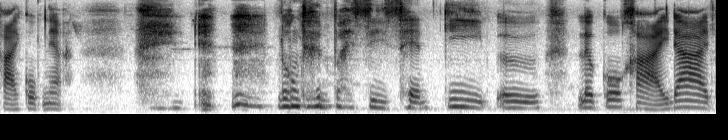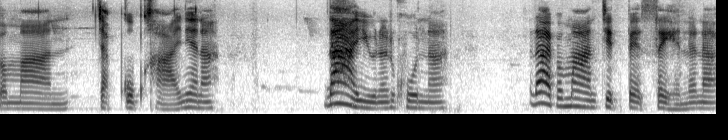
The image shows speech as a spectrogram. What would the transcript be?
ขายกบเนี่ย ลงทุนไปสี่แสนกีบ เออ แล้วก็ขายได้ประมาณจับกบขายเนี่ยนะ ได้อยู่นะทุกคนนะ ได้ประมาณเจ็ดแปดแสนแล้วนะ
